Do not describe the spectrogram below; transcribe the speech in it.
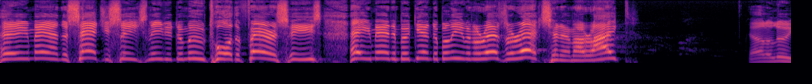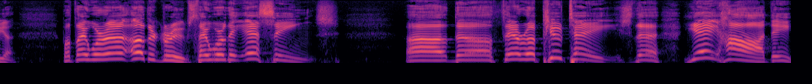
Amen. The Sadducees needed to move toward the Pharisees. Amen. And begin to believe in the resurrection. Am I right? Hallelujah. But they were uh, other groups. They were the Essenes. uh, the Therapeutes, the Yeha, the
